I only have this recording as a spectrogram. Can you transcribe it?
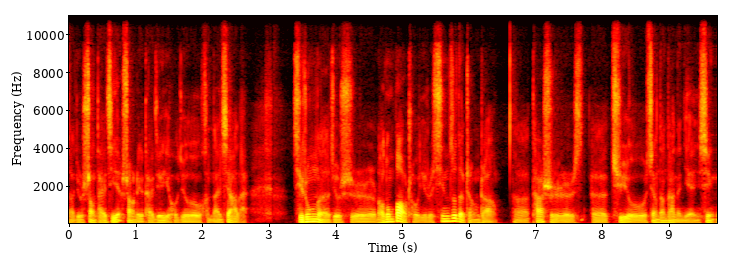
啊，就是上台阶，上这个台阶以后就很难下来。其中呢，就是劳动报酬，也就是薪资的增长啊，它是呃具有相当大的粘性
